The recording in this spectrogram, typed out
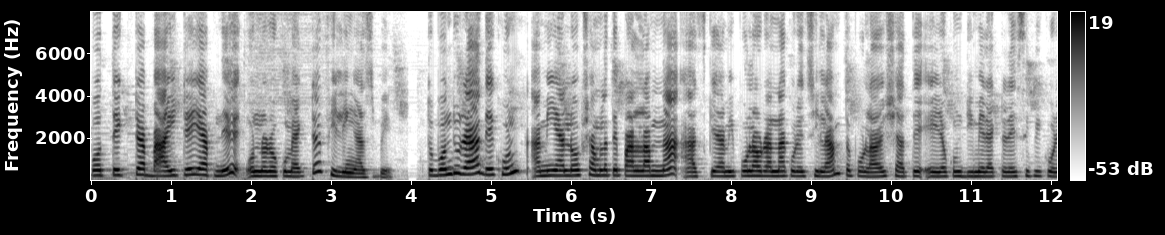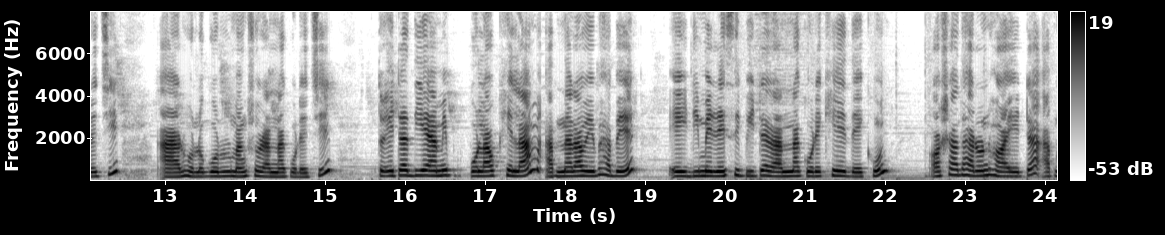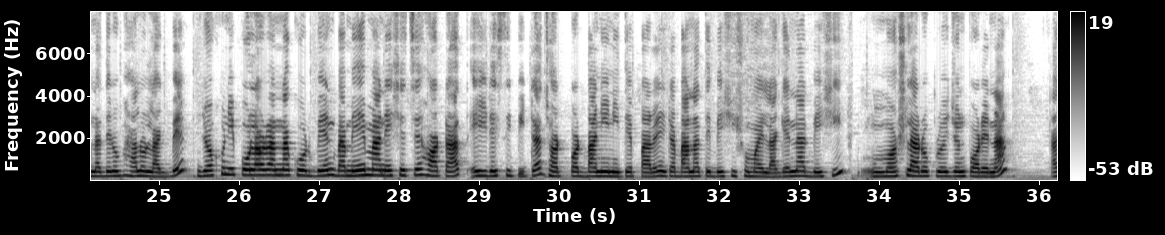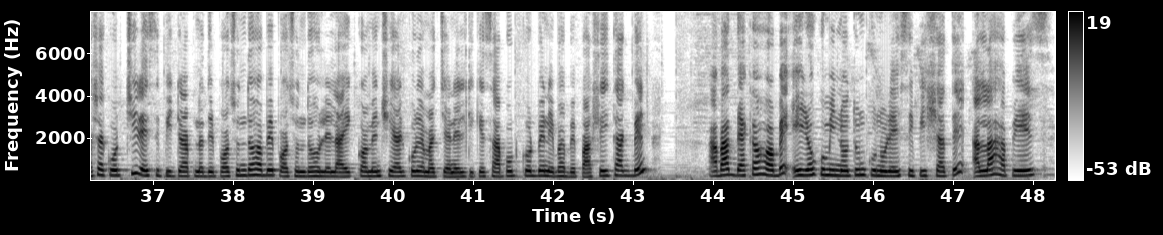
প্রত্যেকটা বাইটেই আপনি অন্যরকম একটা ফিলিং আসবে। তো বন্ধুরা, দেখুন, আমি আর লোভ সামলাতে পারলাম না। আজকে আমি পোলাও রান্না করেছিলাম। তো পোলাওয়ের সাথে এইরকম ডিমের একটা রেসিপি করেছি। আর হলো গরুর মাংস রান্না করেছি। তো এটা দিয়ে আমি পোলাও খেলাম। আপনারাও এভাবে এই ডিমের রেসিপিটা রান্না করে খেয়ে দেখুন। অসাধারণ হয় এটা, আপনাদেরও ভালো লাগবে। যখনই পোলাও রান্না করবেন বা মেহমান এসেছে হঠাৎ এই রেসিপিটা ঝটপট বানিয়ে নিতে পারেন। এটা বানাতে বেশি সময় লাগে না আর বেশি মশলারও প্রয়োজন পড়ে না। আশা করছি রেসিপিটা আপনাদের পছন্দ হবে। পছন্দ হলে লাইক, কমেন্ট, শেয়ার করে আমার চ্যানেলটিকে সাপোর্ট করবেন। এভাবে পাশেই থাকবেন। আবার দেখা হবে এইরকমই নতুন কোনো রেসিপির সাথে। আল্লাহ হাফেজ।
